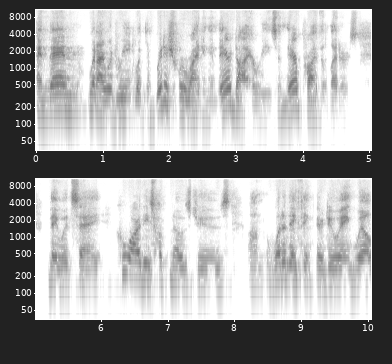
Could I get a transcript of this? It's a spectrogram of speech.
And then when I would read what the British were writing in their diaries and their private letters, they would say, who are these hook-nosed Jews? Um, what do they think they're doing? We'll,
